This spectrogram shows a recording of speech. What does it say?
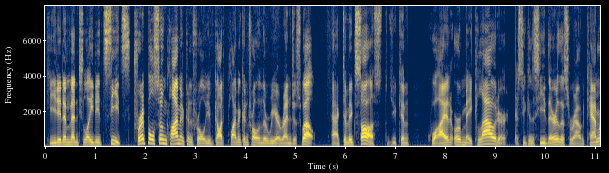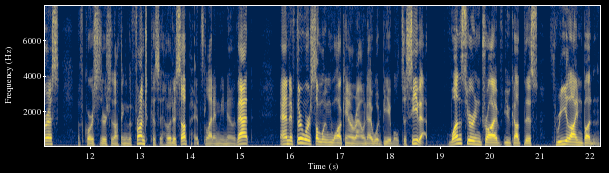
heated and ventilated seats, triple zone climate control, you've got climate control in the rear end as well. Active exhaust, you can quiet or make louder. As you can see there, the surround cameras. Of course, there's nothing in the front because the hood is up, it's letting me know that. And if there were someone walking around, I would be able to see that. Once you're in drive, you've got this three-line button.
